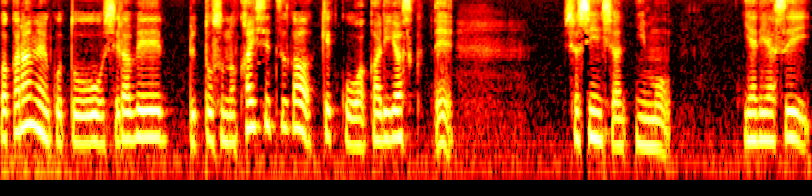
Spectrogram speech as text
わからないことを調べるとその解説が結構分かりやすくて初心者にもやりやすい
